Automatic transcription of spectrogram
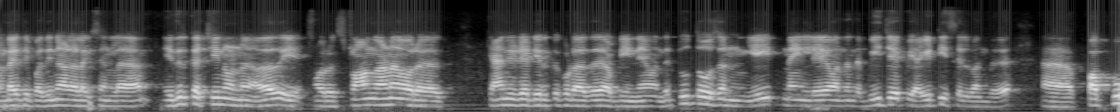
ரெண்டாயிரத்தி பதினாலு எலெக்ஷன்ல எதிர்க்கட்சின்னு ஒண்ணு அதாவது ஒரு ஸ்ட்ராங்கான ஒரு கேண்டிடேட் இருக்கக்கூடாது அப்படின்னே வந்து டூ தௌசண்ட் எயிட் நைன்லயே வந்து இந்த பிஜேபி ஐடி செல் வந்து பப்பு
